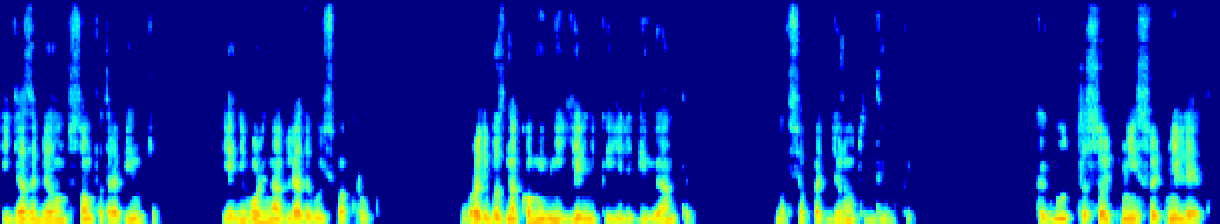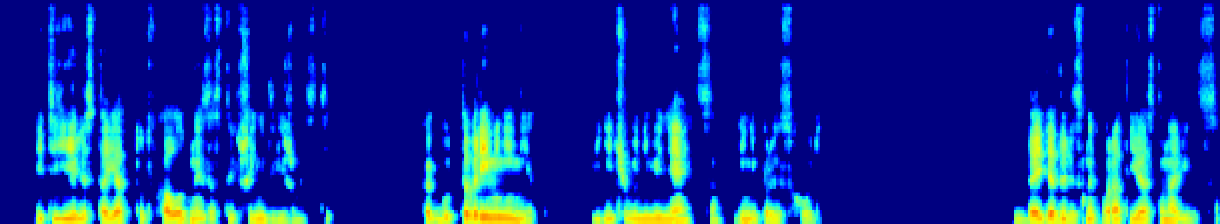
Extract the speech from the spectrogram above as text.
Идя за белым псом по тропинке, я невольно оглядываюсь вокруг. Вроде бы знакомый мне ельник и ели гиганты, но все поддернуто дымкой. Как будто сотни и сотни лет эти ели стоят тут в холодной застывшей недвижимости. Как будто времени нет, и ничего не меняется и не происходит. Дойдя до лесных врат, я остановился.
